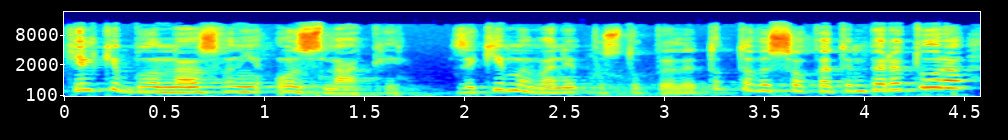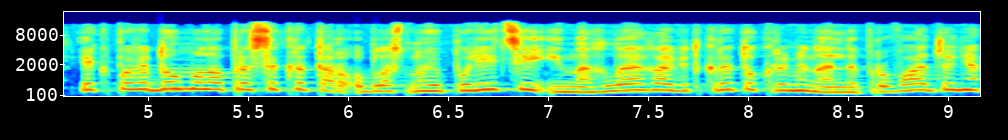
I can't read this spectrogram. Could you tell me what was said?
тільки були названі ознаки, з якими вони поступили. Тобто висока температура, Як повідомила прес-секретар обласної поліції Інна Глега, відкрито кримінальне провадження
